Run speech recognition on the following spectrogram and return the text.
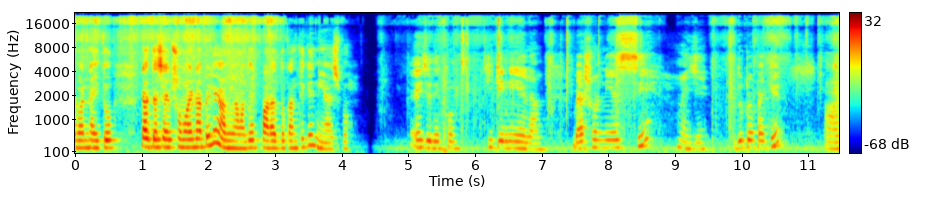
আবার নাই তো ডাক্তার সাহেব সময় না পেলে আমি আমাদের পাড়ার দোকান থেকে নিয়ে আসব। এই যে দেখুন, কী কী নিয়ে এলাম। বেসন নিয়ে এসেছি, এই যে দুটো প্যাকেট। আর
